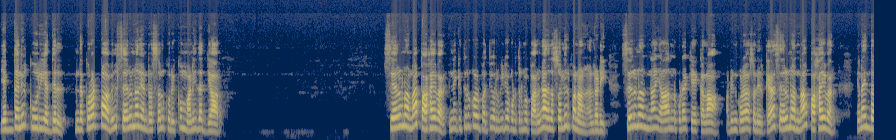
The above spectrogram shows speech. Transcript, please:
எக்தனில் கூறியதில். இந்த குரட்பாவில் செருணர் என்ற சொல் குறிக்கும் மனிதர் யார்? செருணன்னா பகைவர். இன்றைக்கி திருக்குறள் பற்றி ஒரு வீடியோ கொடுத்துருப்ப பாருங்கள் அதில் சொல்லியிருப்பேன் நான் ஆல்ரெடி செருணன்னா யாருன்னு கூட கேட்கலாம் அப்படின்னு கூட சொல்லியிருக்கேன். செருணன்னா பகைவர். ஏன்னா இந்த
